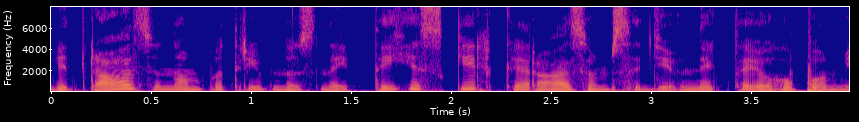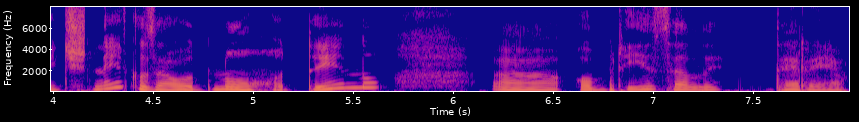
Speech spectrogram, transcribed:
відразу нам потрібно знайти, скільки разом садівник та його помічник за одну годину е, обрізали дерев.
